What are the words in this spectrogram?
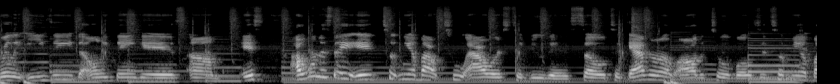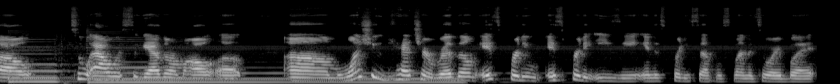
really easy. The only thing is, um, it's I want to say it took me about two hours to do this. So to gather up all the tulle bolts, it took me about two hours to gather them all up. Um, once you catch your rhythm, it's pretty it's pretty easy and it's pretty self-explanatory. But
